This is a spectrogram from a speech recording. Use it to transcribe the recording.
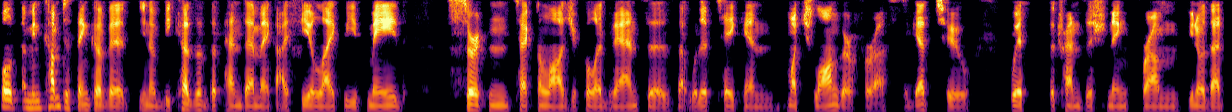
Well, I mean, come to think of it, you know, because of the pandemic, I feel like we've made certain technological advances that would have taken much longer for us to get to with the transitioning from you know that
